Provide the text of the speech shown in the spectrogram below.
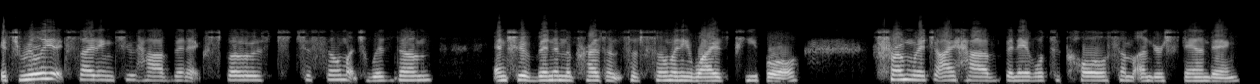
it's really exciting to have been exposed to so much wisdom and to have been in the presence of so many wise people from which I have been able to cull some understanding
